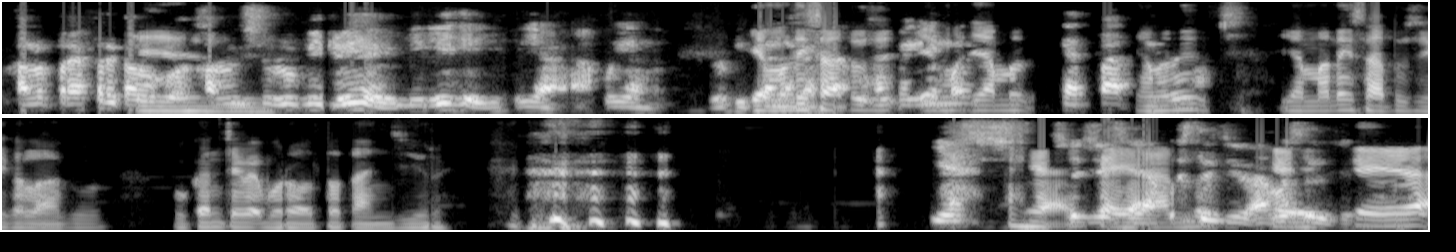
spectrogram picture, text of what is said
kalau prefer kalau Iya, kalau iya. disuruh milih ya milih ya gitu. Ya aku yang lebih yang penting satu sih yang, yang, head pat yang penting yang penting satu sih kalau aku. Bukan cewek berotot anjir. Yes, Kayak- setuju, kayak aku setuju, aku setuju. kayak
